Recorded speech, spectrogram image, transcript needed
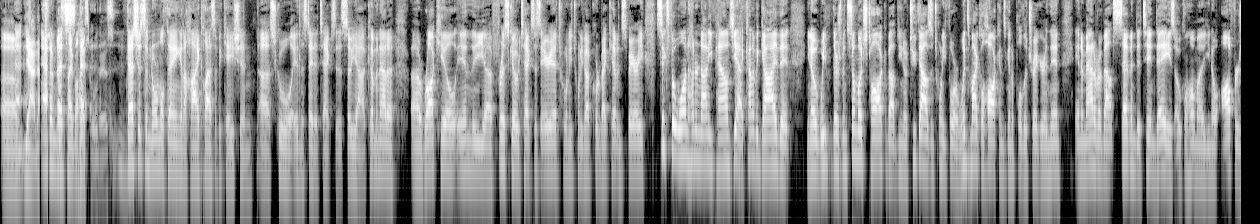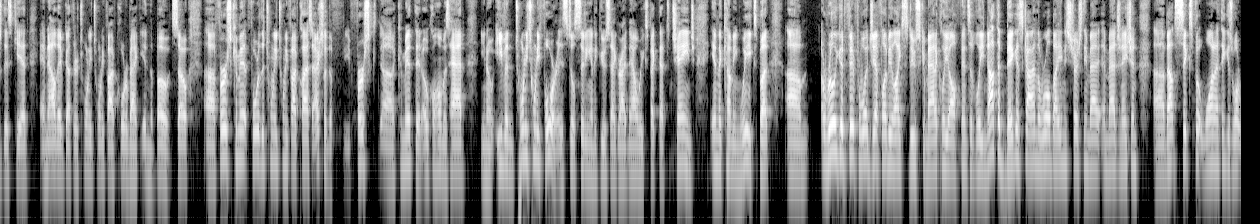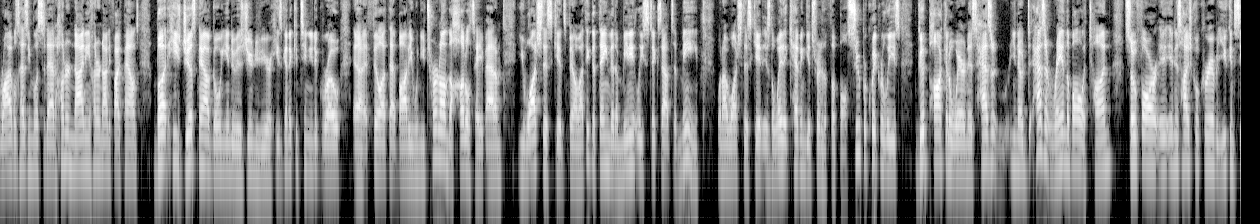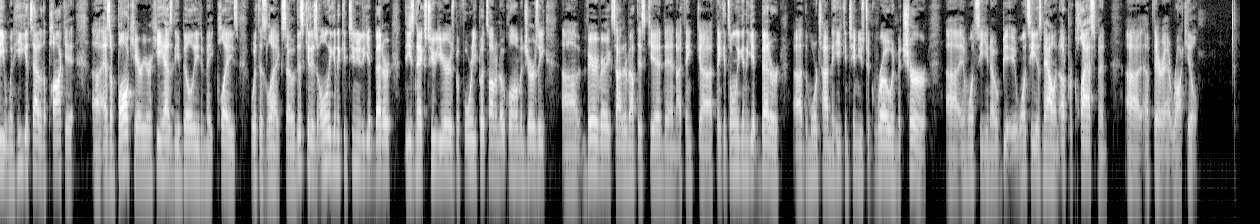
um, yeah, that's, Adam, that's, that's type of high school it is. That's just a normal thing at a high classification uh, school in the state of Texas. So yeah, coming out of uh, Rock Hill in the uh, Frisco, Texas area, 2025 quarterback Kevin Sperry, six foot one, 190 pounds. Yeah, kind of a guy that you know we there's been so much talk about you know 2024 when's michael hawkins going to pull the trigger? And then in a matter of about seven to ten days oklahoma you know offers this kid and now they've got their 2025 quarterback in the boat. So uh, first commit for the 2025 class actually the first uh, commit that oklahoma's had you know even 2024 is still sitting in a goose egg right now. We expect that to change in the coming weeks. But um, a really good fit for what Jeff Lebby likes to do schematically, offensively. Not the biggest guy in the world by any stretch of the ima- imagination. Uh, about six foot one, I think, is what Rivals has him listed at 190, 195 pounds. But he's just now going into his junior year. He's going to continue to grow, uh, fill out that body. When you turn on the huddle tape, Adam, you watch this kid's film. I think the thing that immediately sticks out to me when I watch this kid is the way that Kevin gets rid of the football. Super quick release, good pocket awareness. Hasn't you know hasn't ran the ball a ton so far in his high school career, but you can see when he gets out of the pocket uh, as a ball carrier, he has the ability to make plays with his legs. So this kid is only going to continue to get better these next two years before he puts on an Oklahoma jersey. Uh, very very excited about this kid, and I think uh, think it's only going to get better uh, the more time that he continues to grow and mature. Uh, and once he, you know, be, once he is now an upperclassman uh, up there at Rock Hill.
